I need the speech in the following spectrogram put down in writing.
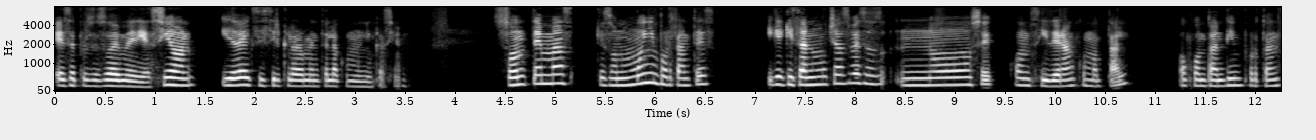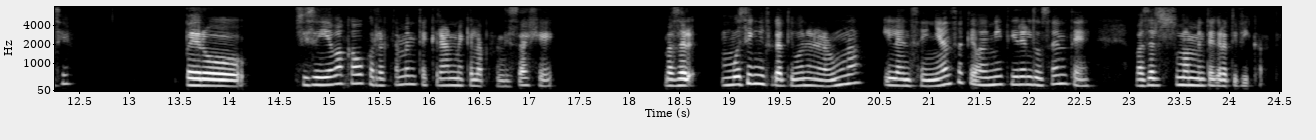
ese proceso de mediación y debe existir claramente la comunicación. Son temas que son muy importantes y que quizás muchas veces no se consideran como tal o con tanta importancia. Pero si se lleva a cabo correctamente, créanme que el aprendizaje va a ser muy significativo en el alumno y la enseñanza que va a emitir el docente va a ser sumamente gratificante.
